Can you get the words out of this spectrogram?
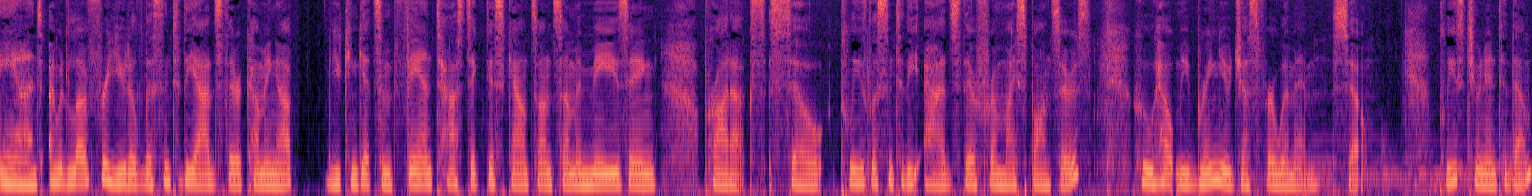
And I would love for you to listen to the ads that are coming up. You can get some fantastic discounts on some amazing products. So please listen to the ads. They're from my sponsors who help me bring you Just for Women. So please tune into them.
